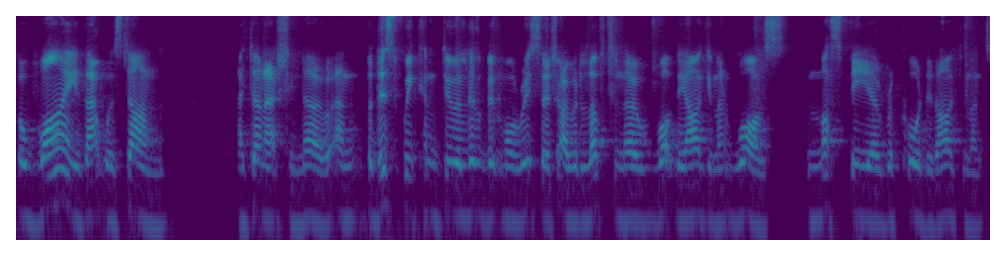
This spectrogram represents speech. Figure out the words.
But why that was done I don't actually know. And but this we can do a little bit more research. I would love to know what the argument was. There must be a recorded argument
